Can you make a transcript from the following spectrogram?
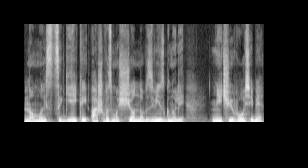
Но мы с Цигейкой аж возмущенно взвизгнули. Ничего себе!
